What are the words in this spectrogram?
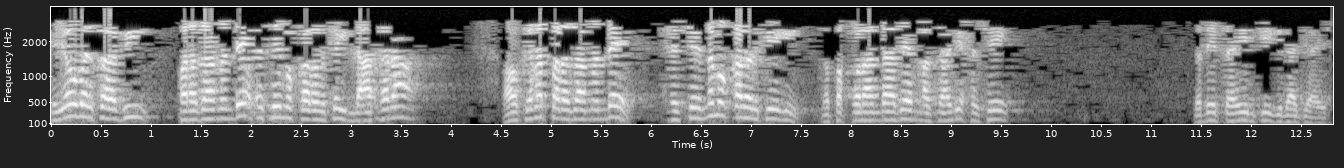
که یو بل سره دوی په رضامندۍ حصې مقرر کوي لا ښه ده او که نه په رضامندۍ حصې نه مقرر کېږي نو په قراندازۍ مساوي حصې د دې تعین کېږي دا جایز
